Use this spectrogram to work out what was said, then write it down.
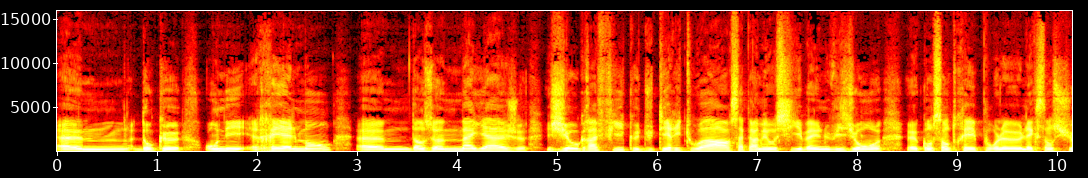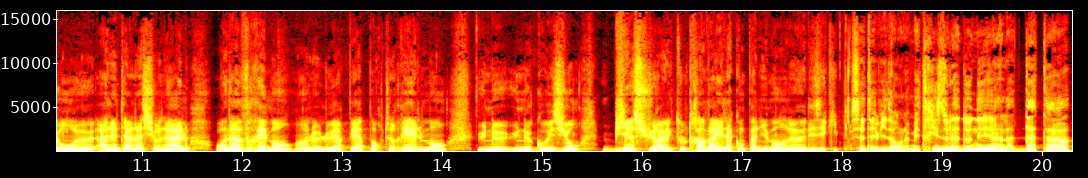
Euh, donc euh, on est réellement euh, dans un maillage géographique du territoire. Ça permet aussi eh ben, une vision concentrée pour l'extension le, à l'international. On a vraiment, hein, l'ERP apporte réellement une, une, cohésion, bien sûr avec tout le travail et l'accompagnement des équipes. C'est évident, la maîtrise de la donnée, hein, la data,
